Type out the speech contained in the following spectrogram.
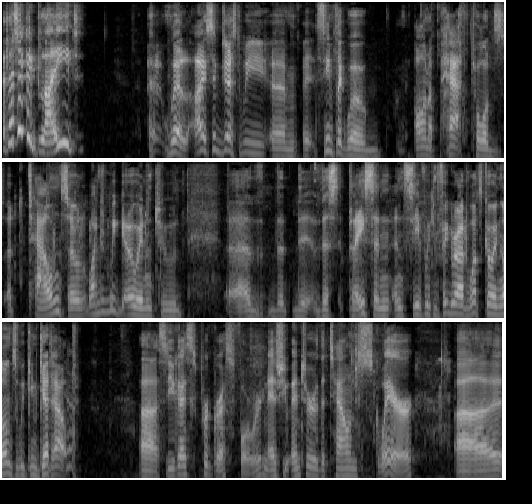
I bet I could glide. Well, I suggest we. Um, it seems like we're on a path towards a town, so why don't we go into uh, the, the this place and, and see if we can figure out what's going on, so we can get out. Uh, so you guys progress forward, and as you enter the town square, uh,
